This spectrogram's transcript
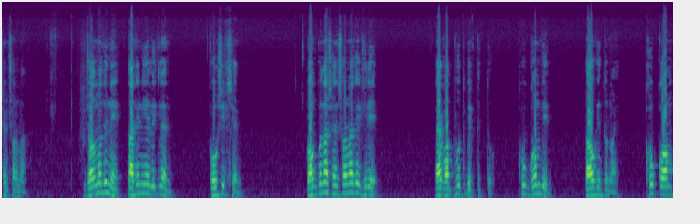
সেন শর্মা। জন্মদিনে তাকে নিয়ে লিখলেন কৌশিক সেন। কঙ্কনা সেন শর্মাকে ঘিরে এক অদ্ভুত ব্যক্তিত্ব। খুব গম্ভীর, তাও কিন্তু নয়। খুব কম,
